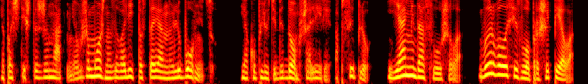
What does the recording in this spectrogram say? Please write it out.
Я почти что женат, мне уже можно заводить постоянную любовницу. Я куплю тебе дом, Шалири, обсыплю». Я не дослушала. Вырвалась и зло прошипела.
